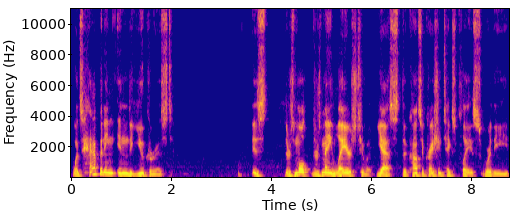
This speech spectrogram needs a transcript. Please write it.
what's happening in the Eucharist is there's mul- there's many layers to it. Yes, the consecration takes place where the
